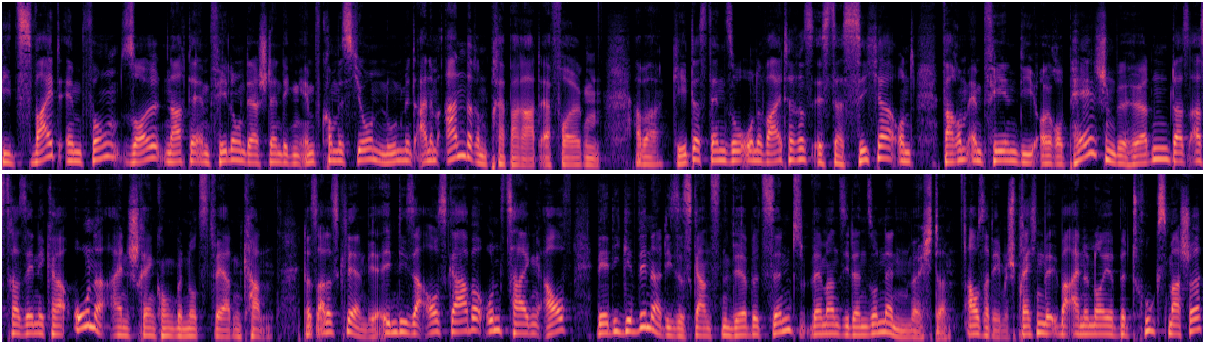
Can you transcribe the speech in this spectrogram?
Die Zweitimpfung soll nach der Empfehlung der Ständigen Impfkommission nun mit einem anderen Präparat erfolgen. Aber geht das das denn so ohne weiteres? Ist das sicher? Und warum empfehlen die europäischen Behörden, dass AstraZeneca ohne Einschränkung benutzt werden kann? Das alles klären wir in dieser Ausgabe und zeigen auf, wer die Gewinner dieses ganzen Wirbels sind, wenn man sie denn so nennen möchte. Außerdem sprechen wir über eine neue Betrugsmasche,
